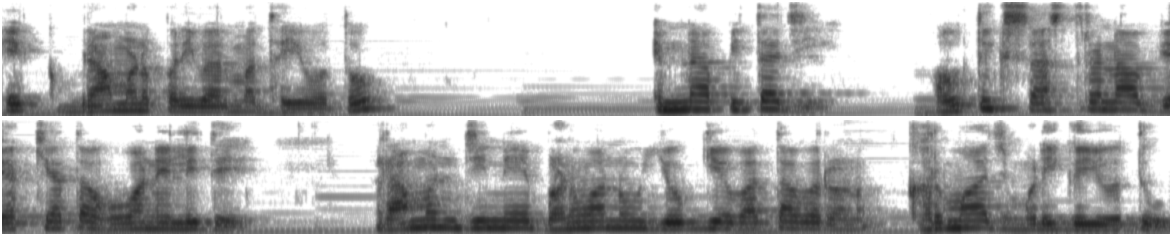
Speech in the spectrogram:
એક બ્રાહ્મણ પરિવારમાં થયો હતો. એમના પિતાજી ભૌતિક શાસ્ત્રના વ્યાખ્યાતા હોવાને લીધે રામનજીને ભણવાનું યોગ્ય વાતાવરણ ઘરમાં જ મળી ગયું હતું.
